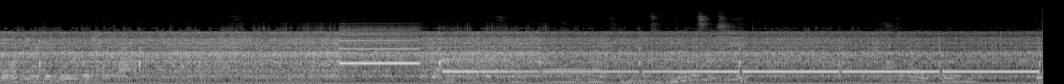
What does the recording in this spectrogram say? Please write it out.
what made it universal?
